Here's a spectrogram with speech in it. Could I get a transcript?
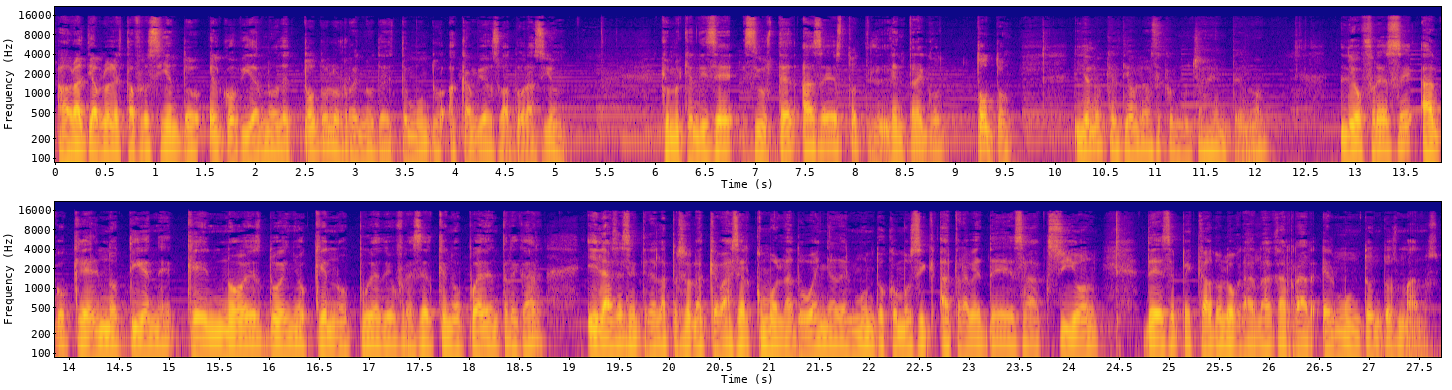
Ahora el diablo le está ofreciendo el gobierno de todos los reinos de este mundo a cambio de su adoración. Como quien dice, si usted hace esto, le entrego todo. Y es lo que el diablo hace con mucha gente, ¿no? Le ofrece algo que él no tiene, que no es dueño, que no puede ofrecer, que no puede entregar, y le hace sentir a la persona que va a ser como la dueña del mundo, como si a través de esa acción, de ese pecado, lograra agarrar el mundo en dos manos.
